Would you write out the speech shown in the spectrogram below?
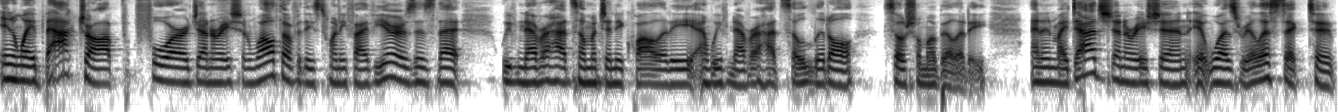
in a way, backdrop for generation wealth over these 25 years is that we've never had so much inequality and we've never had so little social mobility. And in my dad's generation, it was realistic to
